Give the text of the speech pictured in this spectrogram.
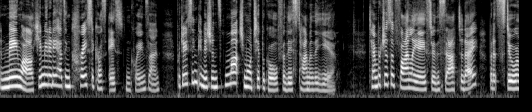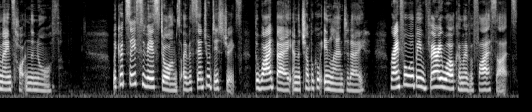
And meanwhile, humidity has increased across eastern Queensland, producing conditions much more typical for this time of the year. Temperatures have finally eased through the south today, but it still remains hot in the north. We could see severe storms over central districts, the Wide Bay and the tropical inland today. Rainfall will be very welcome over fire sites,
